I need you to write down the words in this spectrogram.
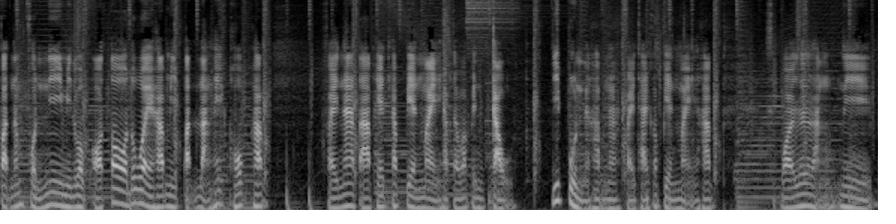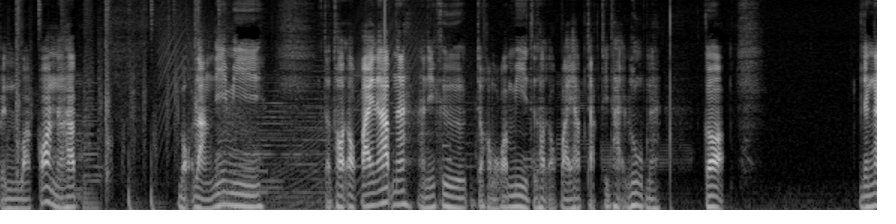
ปัดน้ำฝนนี่มีระบบออโต้ด้วยครับ มีปัดหลังให้ครบครับ ไฟหน้าตาเพชรครับ เปลี่ยนใหม่ครับ แต่ว่าเป็นเก่า ญี่ปุ่นนะครับนะไฟท้ายก็เปลี่ยนใหม่นะครับสปอยเลอร์หลังนี่เป็นวากอนนะครับ เบาะหลังนี่มีจะถอดออกไปนะครับนะ อันนี้คือเจ้าของบอกว่ามีจะถอดออกไปครับ จากที่ถ่ายรูปนะ ก็ ยังไง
